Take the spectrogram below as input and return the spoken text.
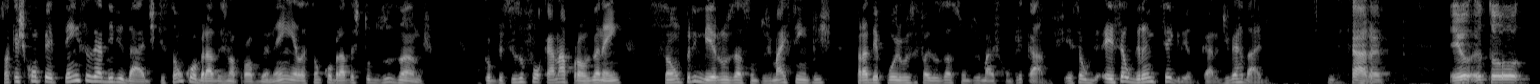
Só que as competências e habilidades que são cobradas na prova do Enem, elas são cobradas todos os anos. O que eu preciso focar na prova do Enem são primeiro nos assuntos mais simples, para depois você fazer os assuntos mais complicados. Esse é o, esse é o grande segredo, cara, de verdade. Cara, eu, eu tô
